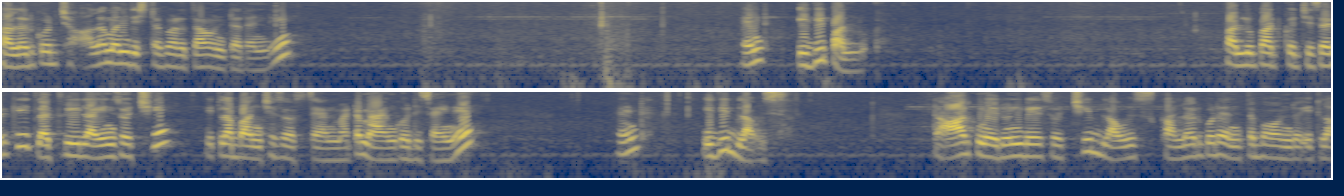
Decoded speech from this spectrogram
కలర్ కూడా చాలామంది ఇష్టపడుతూ ఉంటారండి. అండ్ ఇది పళ్ళు. పళ్ళు పాటుకు వచ్చేసరికి ఇట్లా త్రీ లైన్స్ వచ్చి ఇట్లా బంచెస్ వస్తాయి అనమాట మ్యాంగో డిజైనే. అండ్ ఇది బ్లౌజ్. డార్క్ మెరూన్ బేస్ వచ్చి బ్లౌజ్ కలర్ కూడా ఎంత బాగుందో. ఇట్లా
